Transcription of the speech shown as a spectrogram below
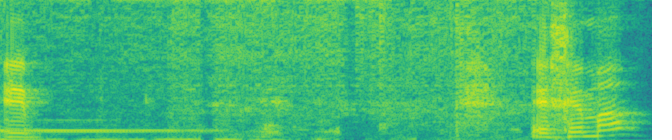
Eh, eh, Gema,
